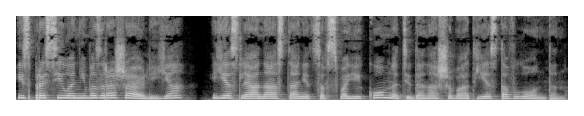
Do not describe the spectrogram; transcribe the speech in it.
и спросила, не возражаю ли я, если она останется в своей комнате до нашего отъезда в Лондон.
